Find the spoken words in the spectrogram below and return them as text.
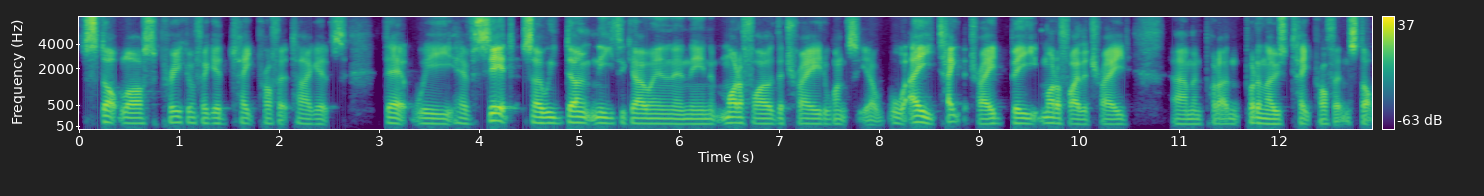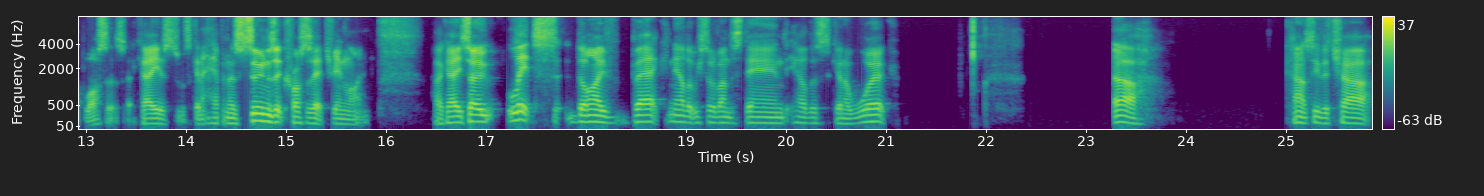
stop loss, pre-configured take profit targets that we have set. So we don't need to go in and then modify the trade once, you know, or A, take the trade, B, modify the trade um, and put on put in those take profit and stop losses. Okay, it's what's going to happen as soon as it crosses that trend line. Okay, so let's dive back now that we sort of understand how this is going to work. Ah, can't see the chart.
